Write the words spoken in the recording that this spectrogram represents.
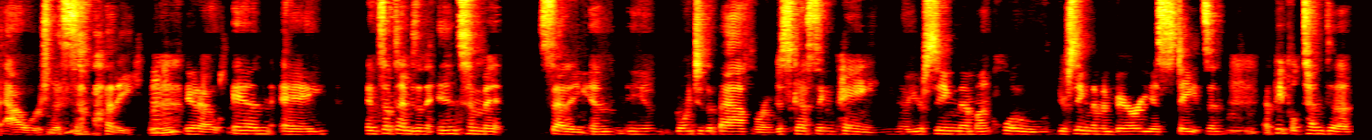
mm-hmm. hours with mm-hmm. somebody, Mhm. you know, in a, and sometimes an intimate setting and you know, going to the bathroom, discussing pain. You know, you're seeing them unclothed, you're seeing them in various states, and, and people tend to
